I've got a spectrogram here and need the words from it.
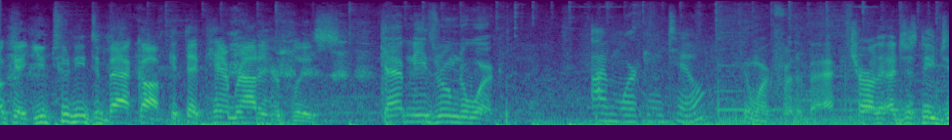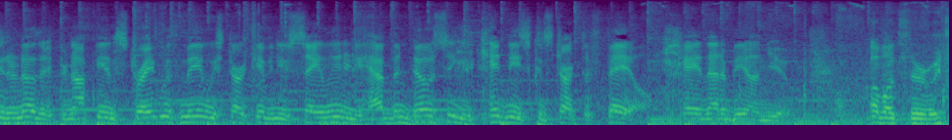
Okay, you two need to back off. Get that camera out of here, please. Cap needs room to work. I'm working too. You can work further back. Charlie, I just need you to know that if you're not being straight with me, we start giving you saline and you have been dosing, your kidneys can start to fail, okay? And that'll be on you. I'm on steroids.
